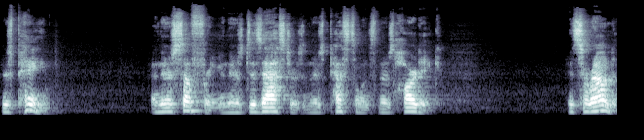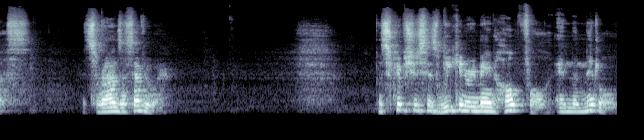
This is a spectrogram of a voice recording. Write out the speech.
There's pain, and there's suffering, and there's disasters, and there's pestilence, and there's heartache. It surrounds us. It surrounds us everywhere. But Scripture says we can remain hopeful in the middle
